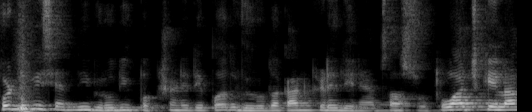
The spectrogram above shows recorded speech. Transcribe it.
फडणवीस यांनी विरोधी पक्षनेतेपद विरोधकांकडे देण्याचा सुतोवाच केला.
